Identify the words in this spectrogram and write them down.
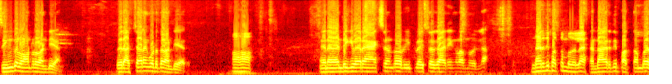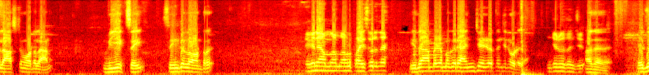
സിംഗിൾ ഓണർ വണ്ടിയാണ്. ഇതൊരു അച്ചാരം കൊടുത്ത വണ്ടിയായിരുന്നു. അങ്ങനെ വണ്ടിക്ക് വേറെ ആക്സിഡന്റോ റീപ്ലേസോ കാര്യങ്ങളൊന്നുമില്ല. രണ്ടായിരത്തി പത്തൊമ്പത് അല്ലേ? രണ്ടായിരത്തി പത്തൊമ്പത് ലാസ്റ്റ് മോഡലാണ് V X I single owner എങ്ങനെയാ നമ്മൾ പ്രൈസ് വരുന്നത് ഇതാകുമ്പോഴേ നമുക്ക് ഒരു അഞ്ച് എഴുപത്തഞ്ചിന് കൊടുക്കാം. അതെ അതെ. ഇത്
